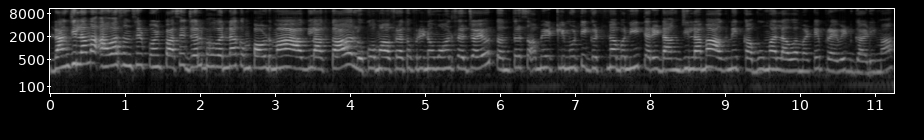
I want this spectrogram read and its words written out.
ડાંગ જિલ્લામાં આવા સનસેટ પોઈન્ટ પાસે જલભવનના કમ્પાઉન્ડમાં આગ લાગતા લોકોમાં અફરાતફરીનો માહોલ સર્જાયો. તંત્ર સામે એટલી મોટી ઘટના બની ત્યારે ડાંગ જિલ્લામાં આગને કાબૂમાં લાવવા માટે પ્રાઇવેટ ગાડીમાં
